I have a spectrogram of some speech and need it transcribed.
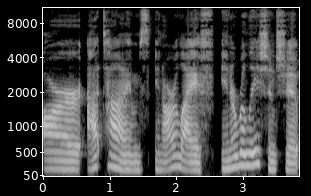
are at times in our life, in a relationship,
